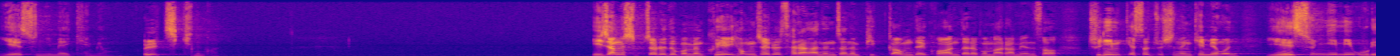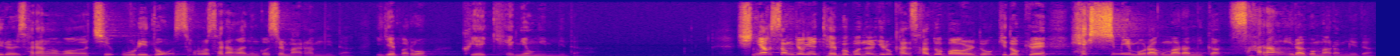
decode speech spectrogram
예수님의 계명을 지키는 것. 2장 10절에도 보면 그의 형제를 사랑하는 자는 빛 가운데 거한다라고 말하면서 주님께서 주시는 계명은 예수님이 우리를 사랑한 것 같이 우리도 서로 사랑하는 것을 말합니다. 이게 바로 그의 계명입니다. 신약 성경의 대부분을 기록한 사도 바울도 기독교의 핵심이 뭐라고 말합니까? 사랑이라고 말합니다.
